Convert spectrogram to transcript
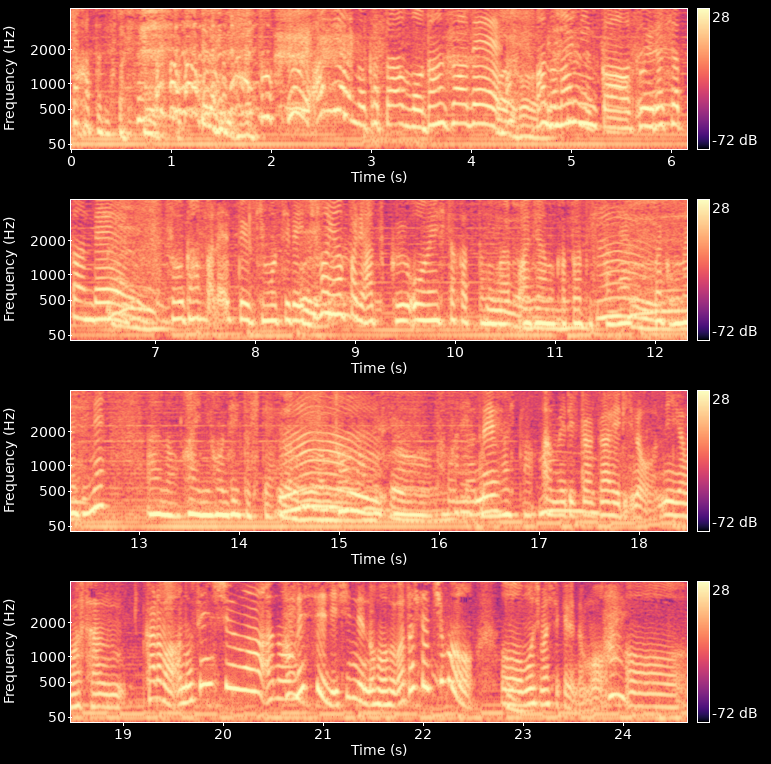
したかったですね。してしてないんですね。そうでもアジアの方もダンサーで、はいはい。あの何人かそういらっしゃったんで、うん。そう頑張れっていう気持ちで一番やっぱり熱く応援したかったのがアジアの方でしたね、うん。なんか同じねあのはい日本人として、そうなんですよ。うん。そんなね思いました、アメリカ帰りの新山さんからはあの先週はあの、はい。メッセージ新年の抱負私たちも、お申しましたけれども、はい。お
